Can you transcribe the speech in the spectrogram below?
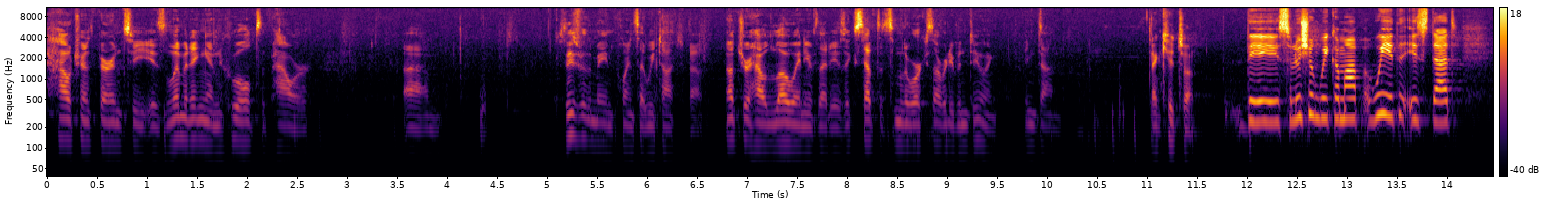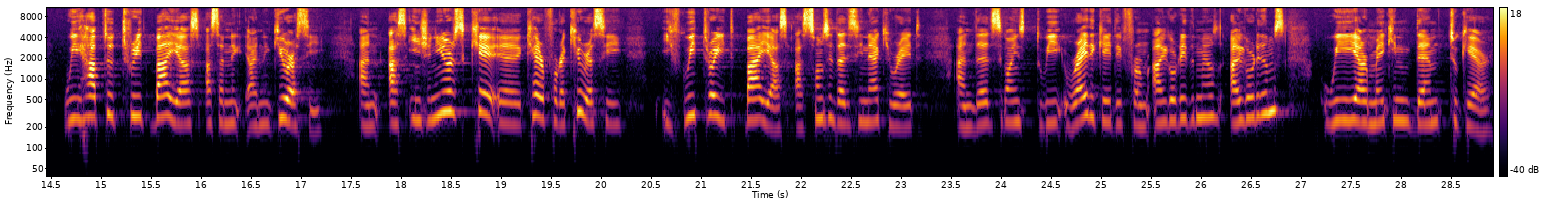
how transparency is limiting and who holds the power. Um, so these were the main points that we talked about. Not sure how low any of that is, except that some of the work has already been doing, being done. Thank you, John. The solution we come up with is that we have to treat bias as an, an accuracy. And as engineers care, uh, care for accuracy, if we treat bias as something that is inaccurate and that's going to be eradicated from algorithms, algorithms we are making them to care.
